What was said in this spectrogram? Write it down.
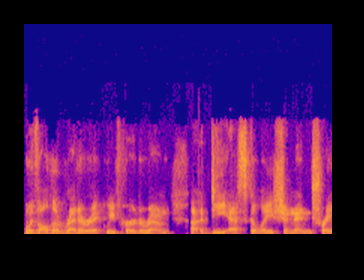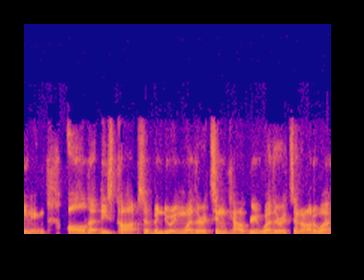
with all the rhetoric we've heard around uh, de-escalation and training all that these cops have been doing whether it's in calgary whether it's in ottawa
